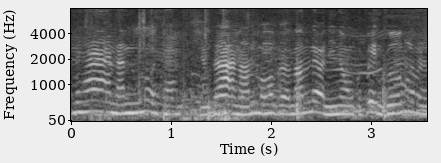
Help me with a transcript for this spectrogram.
ไม่ท่าอันนั้นหมดค่ะอย่างท่าอันนั้นมันก็นั้นแล้วนี่น้องก็เป็นเคิร์งแล้วมัน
